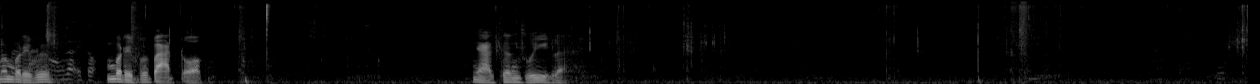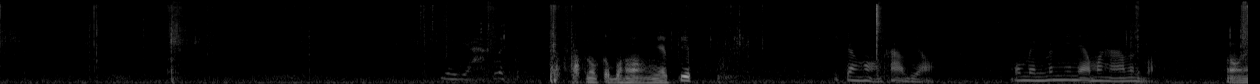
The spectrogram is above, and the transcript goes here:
มันบ่ได้เพิ่มหายแล้วไอ้ต่อมันบ่ได้ไปปาดออกอยากเครื่องสุยอีกละไม่อยากเลยนกกระบห้องเงียบกิ๊บจังห้องข้าวเดียวโมเมนต์มันมีแนวมาหามันบ่ห้องใน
